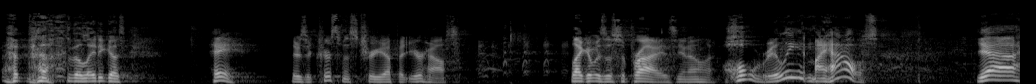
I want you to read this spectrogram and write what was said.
the lady goes, Hey, there's a Christmas tree up at your house. Like it was a surprise, you know. Like, oh, really? In my house? Yeah,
